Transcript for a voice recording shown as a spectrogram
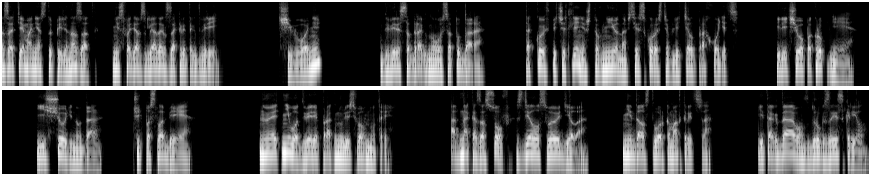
Затем они отступили назад, не сводя взглядов с закрытых дверей. Чего они? Дверь содрогнулась от удара. Такое впечатление, что в нее на всей скорости влетел проходец. Или чего покрупнее. Еще один удар, чуть послабее. Но и от него двери прогнулись вовнутрь. Однако засов сделал свое дело, не дал створкам открыться. И тогда он вдруг заискрил,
